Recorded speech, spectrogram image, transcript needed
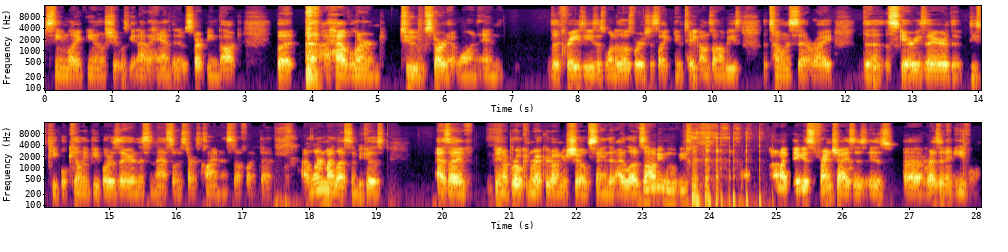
seemed like you know shit was getting out of hand, then it would start being docked. But I have learned to start at one, and the crazies is one of those where it's just like new take on zombies. The tone is set right. The the scary's there. The these people killing people is there, and this and that. So it starts climbing and stuff like that. I learned my lesson because as I've been a broken record on your show saying that I love zombie movies. One of my biggest franchises is uh, Resident Evil.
